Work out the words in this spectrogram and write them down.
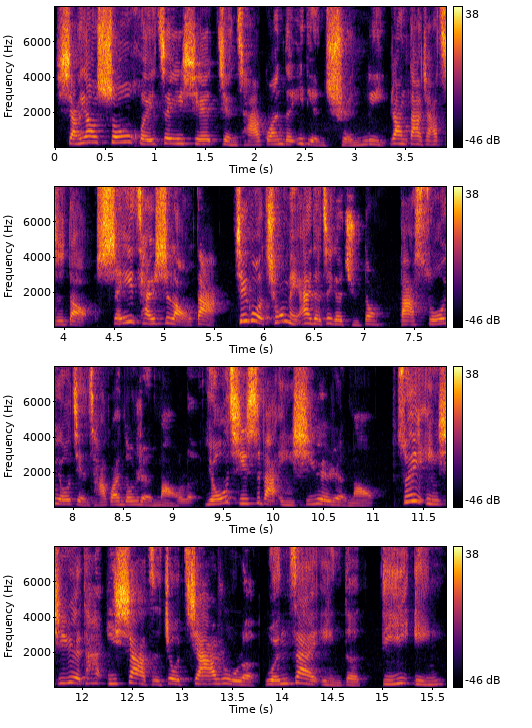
想要收回这一些检察官的一点权力，让大家知道谁才是老大。结果邱美爱的这个举动，把所有检察官都惹毛了，尤其是把尹锡悦惹毛，所以尹锡悦他一下子就加入了文在寅的敌营。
